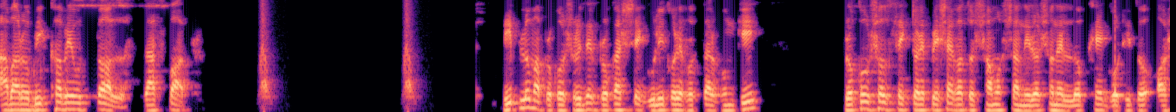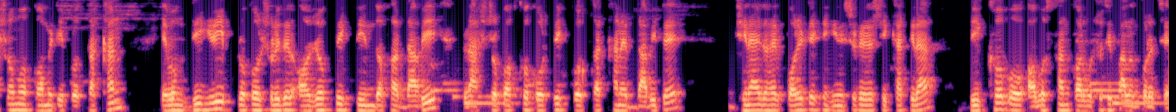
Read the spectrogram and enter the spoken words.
আবারও বিক্ষোভে উত্তল রাজপথ। ডিপ্লোমা প্রকৌশলীদের প্রকাশ্যে গুলি করে হত্যার হুমকি। প্রকৌশল সেক্টরে পেশাগত সমস্যা নিরসনের লক্ষ্যে গঠিত অসম কমিটি প্রত্যাখ্যান এবং ডিগ্রি প্রকৌশলীদের অযৌক্তিক তিন দফা দাবি রাষ্ট্রপক্ষ কর্তৃক প্রত্যাখ্যানের দাবিতে ঝিনাইদহের পলিটেকনিক ইনস্টিটিউটের শিক্ষার্থীরা বিক্ষোভ ও অবস্থান কর্মসূচি পালন করেছে।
